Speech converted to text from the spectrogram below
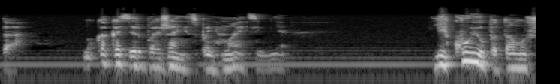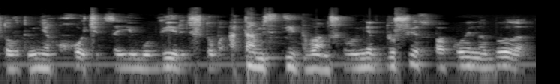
Да. Ну как азербайджанец, понимаете, мне ликую, потому что вот мне хочется ему верить, чтобы отомстить вам, чтобы мне в душе спокойно было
